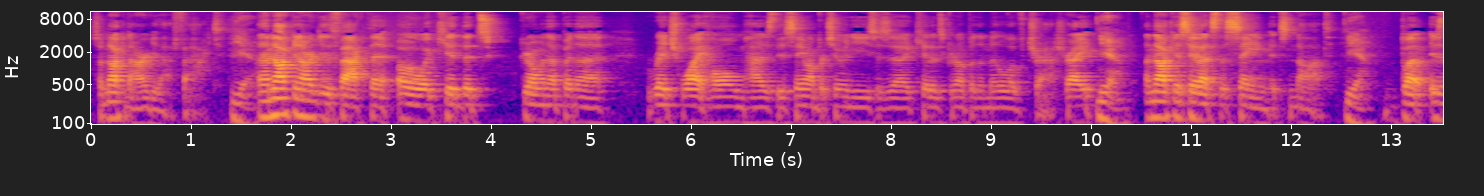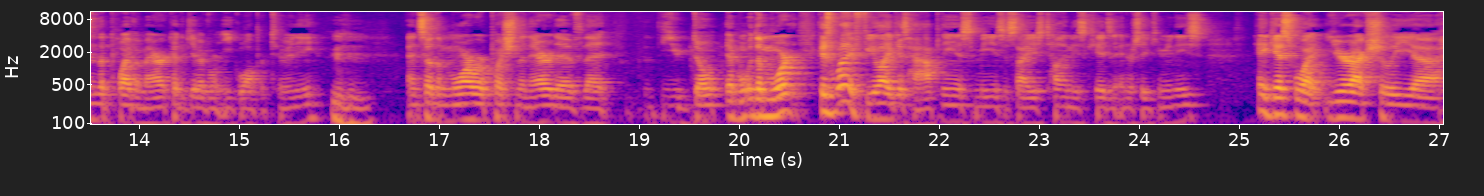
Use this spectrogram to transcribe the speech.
So I'm not going to argue that fact. yeah And I'm not going to argue the fact that, oh, a kid that's growing up in a rich white home has the same opportunities as a kid that's grown up in the middle of trash, right? yeah I'm not going to say that's the same. It's not. yeah But isn't the point of America to give everyone equal opportunity? Mhm. And so the more we're pushing the narrative that you don't, the more, because what I feel like is happening is me and society is telling these kids in inner city communities, hey, guess what? You're actually, uh,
